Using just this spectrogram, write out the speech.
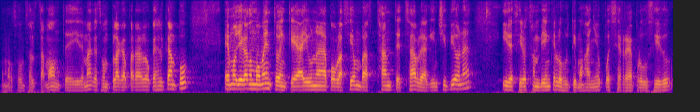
como son saltamontes y demás, que son plagas para lo que es el campo Hemos llegado a un momento en que hay una población bastante estable aquí en Chipiona y deciros también que en los últimos años pues se reproducido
